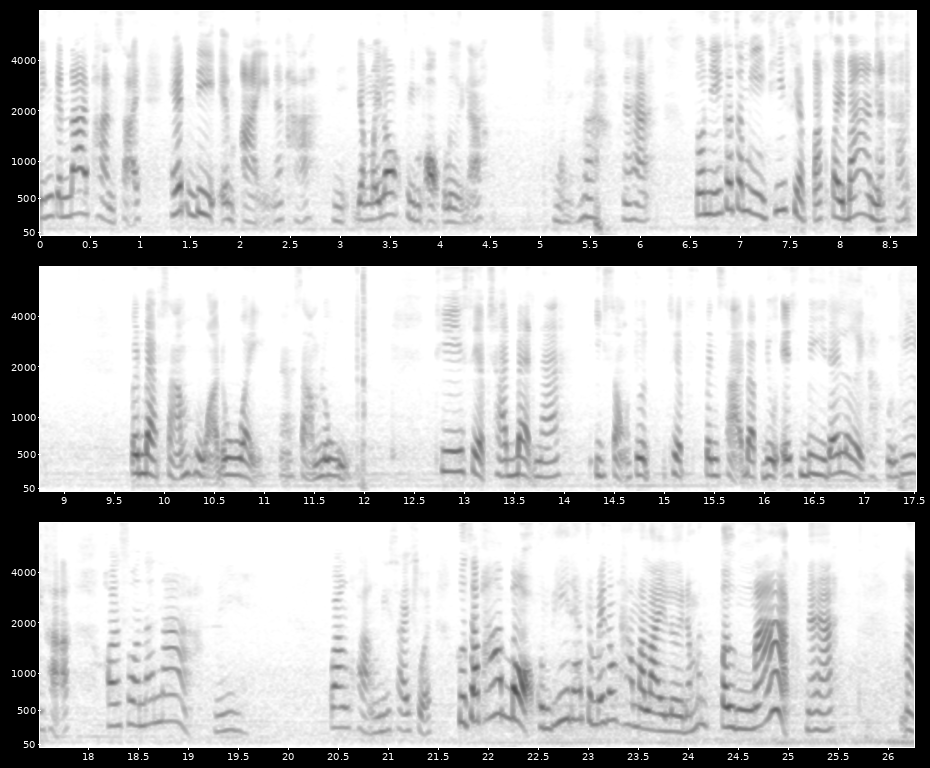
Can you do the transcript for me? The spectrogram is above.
ลิงก์กันได้ผ่านสาย HDMI นะคะนี่ยังไม่ลอกฟิล์มออกเลยนะ สวยมากนะคะ ตัวนี้ก็จะมีที่เสียบปลั๊กไฟบ้านนะคะ เป็นแบบ 3 หัวด้วยนะสามรูที่เสียบชาร์จแบตนะ อีก 2 จุดเสียบเป็นสายแบบ USB ได้เลยค่ะ คุณพี่ค่ะ คอนโซลด้านหน้านี่กว้างขวางดีไซน์สวย คือสภาพเบาะคุณพี่แทบจะไม่ต้องทำอะไรเลยนะมันตึงมากนะคะมา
